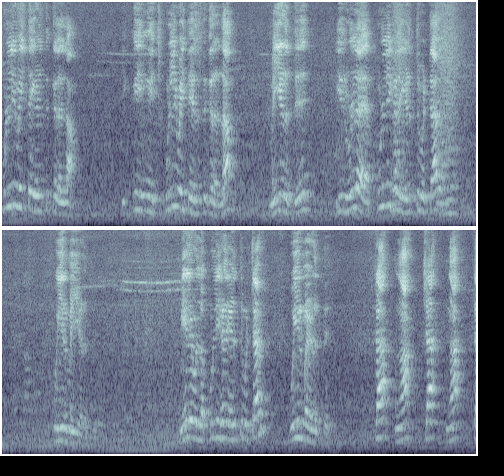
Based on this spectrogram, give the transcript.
புள்ளி வைத்த எழுத்துக்கள் எல்லாம் இக்கு இங்கு புள்ளி வைத்த எழுத்துக்கள் எல்லாம் மெய்யெழுத்து இதில் உள்ள புள்ளிகளை எடுத்து விட்டால் எழுத்து. மேலே உள்ள புள்ளிகளை எடுத்து விட்டால் உயிர்மெய் எழுத்து. க ங ச ங த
